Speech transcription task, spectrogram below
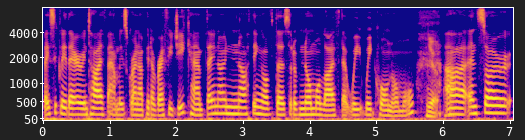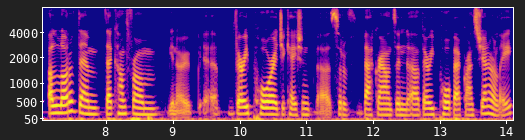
basically their entire family's grown up in a refugee camp. They know nothing of the sort of normal life that we, we call normal. Yeah. Uh, and so a lot of them that come from, you know, uh, very poor education uh, sort of backgrounds and uh, very poor backgrounds generally.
